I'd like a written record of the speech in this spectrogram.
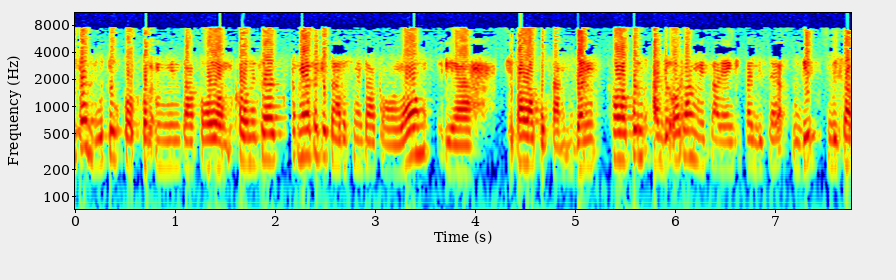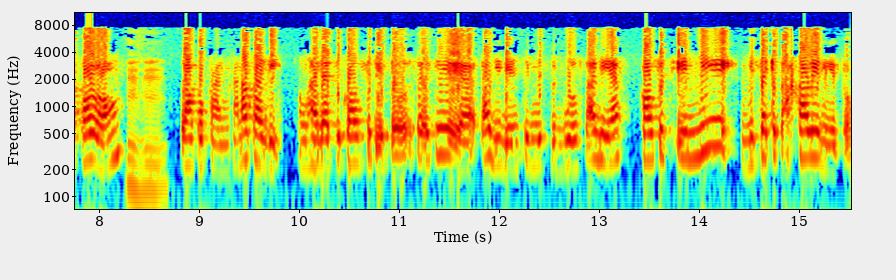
kita butuh kok minta tolong. Kalau misalnya ternyata kita harus minta tolong, ya kita lakukan. Dan kalaupun ada orang misalnya yang kita bisa bisa tolong, mm-hmm. lakukan. Karena tadi menghadapi COVID itu saya sih ya tadi dancing with the bulls tadi ya. COVID ini bisa kita akalin gitu.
